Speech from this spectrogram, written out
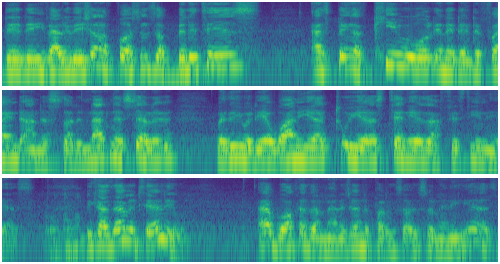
the, the evaluation of person's abilities as playing a key role in identifying the understudy, not necessarily whether you were there one year, two years, 10 years, or 15 years. Mm-hmm. Because I will tell you, I've worked as a manager in the public service for many years,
